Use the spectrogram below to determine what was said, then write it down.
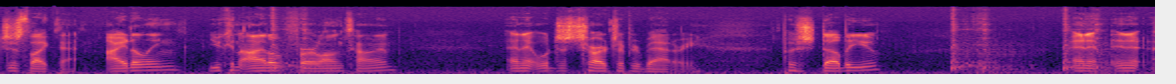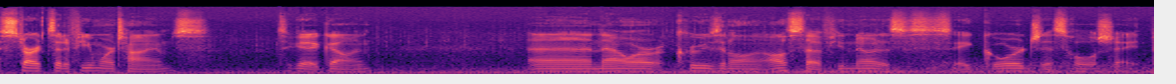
just like that. Idling, you can idle for a long time, and it will just charge up your battery. Push W, and it, and it starts it a few more times to get it going. And now we're cruising along. Also, if you notice, this is a gorgeous hole shape.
